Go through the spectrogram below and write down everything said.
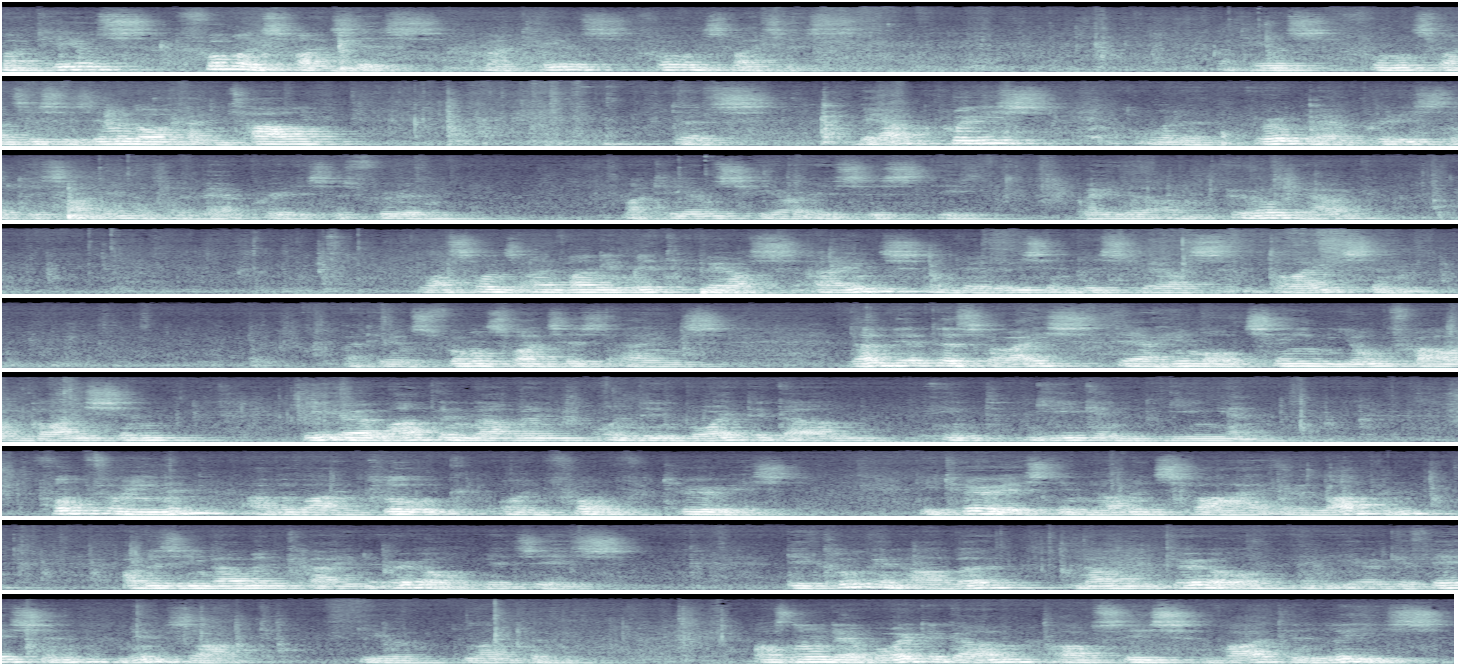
Matthäus 25. Matthäus 25. Matthäus 25 ist immer noch ein Teil des Bergpredigt oder Ölbergpredigt sollte ich sagen. Also Bergpredigt ist für den Matthäus. Hier ist es die Rede am Ölberg. Lass uns anfangen mit Vers 1 und wir lesen bis Vers 13. Matthäus 25, 1. Dann wird das Reich der Himmel zehn Jungfrauen gleichen, die ihr Lampen nahmen und den Bräutigam entgegengingen. Fünf von ihnen aber waren klug und fünf töricht. Die Törichten nahmen zwar ihre Lampen, aber sie nahmen kein Öl mit sich. Die Klugen aber nahmen Öl in ihre Gefäßen mit Saat ihren Lampen. Als nun der Bräutigam auf sich warten ließ,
